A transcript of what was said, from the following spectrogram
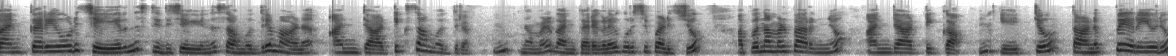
വൻകരയോട് ചേർന്ന് സ്ഥിതി ചെയ്യുന്ന സമുദ്രമാണ് അന്റാർട്ടിക് സമുദ്രം. നമ്മൾ വൻകരകളെ കുറിച്ച് പഠിച്ചു. അപ്പോൾ നമ്മൾ പറഞ്ഞു അന്റാർട്ടിക്ക ഏറ്റവും തണുപ്പേറിയ ഒരു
